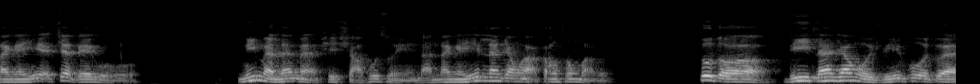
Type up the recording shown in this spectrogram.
နိုင်ငံရေးအကျက်တဲကိုနိမလမ်းမှန်အဖြစ်ရှာဖို့ဆိုရင်ဒါနိုင်ငံရေးလမ်းကြောင်းကအကောင်းဆုံးပါပဲသို့တော့ဒီလမ်းကြောင်းကိုရွေးဖို့အတွက်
